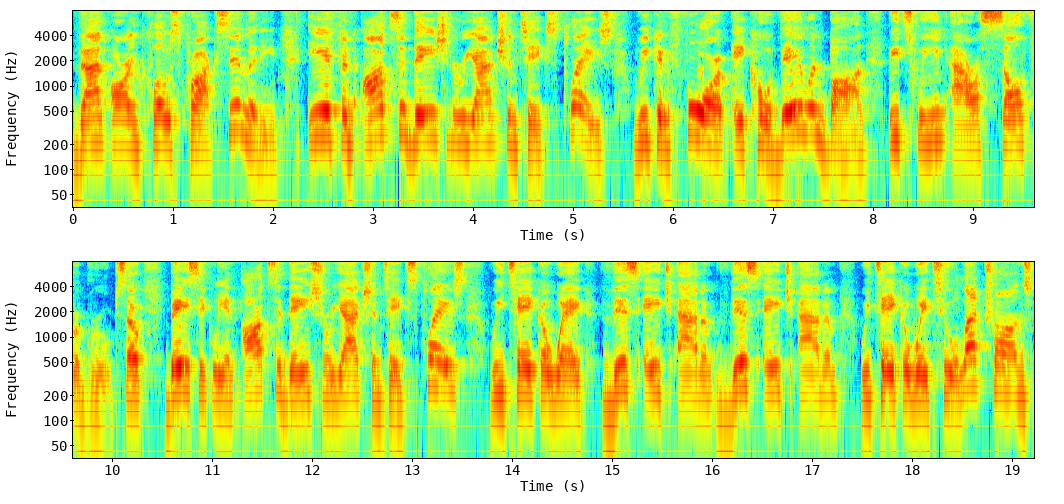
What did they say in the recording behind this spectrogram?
that are in close proximity, if an oxidation reaction takes place, we can form a covalent bond between our sulfur groups. So basically an oxidation reaction takes place. We take away this H atom, this H atom, we take away two electrons,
